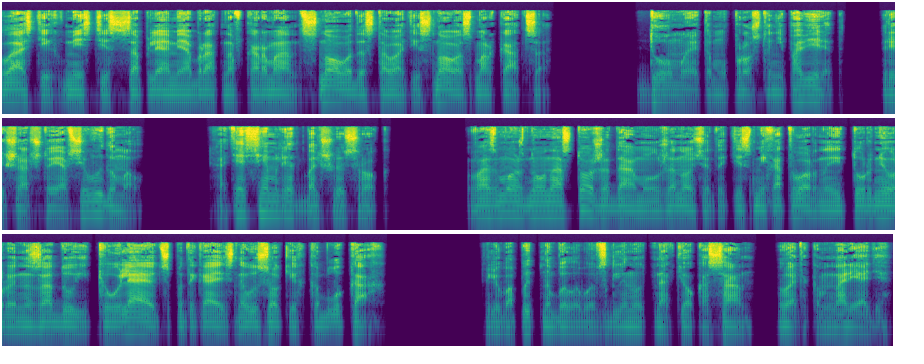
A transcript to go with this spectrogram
класть их вместе с соплями обратно в карман, снова доставать и снова сморкаться. Дома этому просто не поверят, решат, что я все выдумал. Хотя семь лет — большой срок. Возможно, у нас тоже дамы уже носят эти смехотворные турнюры на заду и ковыляют, спотыкаясь на высоких каблуках. Любопытно было бы взглянуть на Кёка-сан в этом наряде.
